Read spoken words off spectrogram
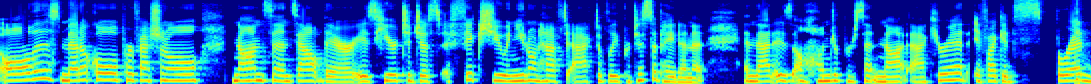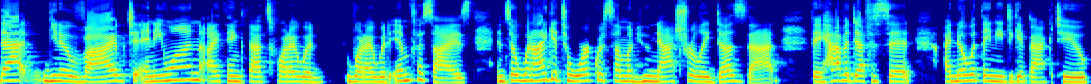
all this medical professional nonsense out there is here to just fix you and you don't have to actively participate in it. And that is 100% not accurate. If i could spread that you know vibe to anyone i think that's what i would what I would emphasize. And so when I get to work with someone who naturally does that, they have a deficit, I know what they need to get back to,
